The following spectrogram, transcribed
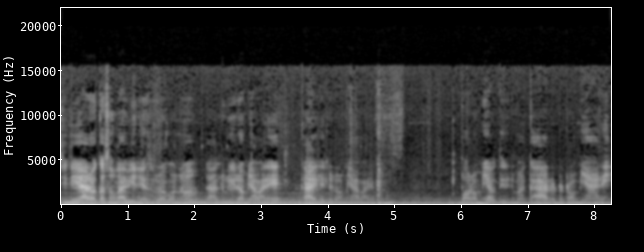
ဒီ နေ့ကတော့ကဆုံလာပြည့်နေဆိုတော့ဗောနော်ဒါလူလေးတော့များပါတယ်ကားရည်လည်းတော်တော်များပါတယ်ဗောနော်ဘောတော့မရောက်သေးဘူးဒီမှာကားကတော့တော်တော်များတယ်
